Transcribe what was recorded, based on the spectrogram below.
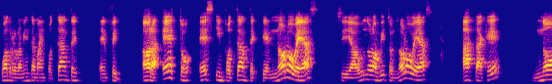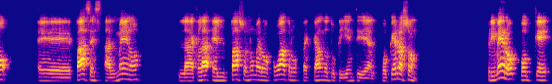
cuatro herramientas más importantes. En fin. Ahora, esto es importante que no lo veas, si aún no lo has visto, no lo veas hasta que no eh, pases al menos el paso número cuatro pescando tu cliente ideal. ¿Por qué razón? Primero, porque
